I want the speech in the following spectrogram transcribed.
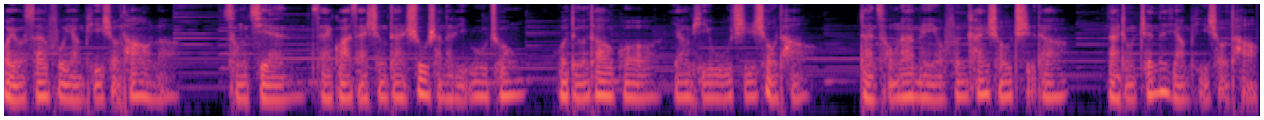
我有三副羊皮手套了。从前在挂在圣诞树上的礼物中，我得到过羊皮五指手套，但从来没有分开手指的那种真的羊皮手套。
